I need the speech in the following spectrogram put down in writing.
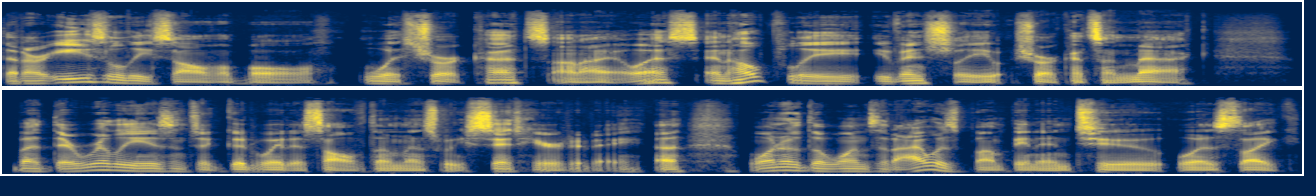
that are easily solvable with shortcuts on iOS and hopefully eventually shortcuts on Mac. But there really isn't a good way to solve them as we sit here today. Uh, one of the ones that I was bumping into was like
